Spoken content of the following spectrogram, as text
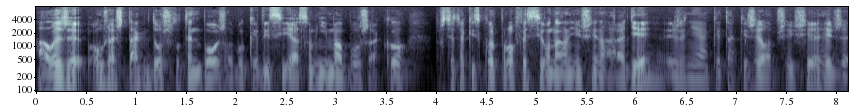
ale že už až tak došlo ten Bož, lebo kedysi ja som vnímal Bož ako proste taký skôr profesionálnejšie nárade, hej, že nejaké také, že lepšejšie, hej, že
